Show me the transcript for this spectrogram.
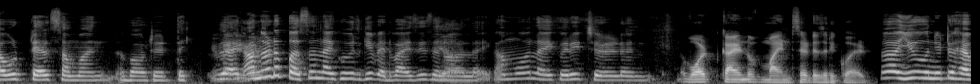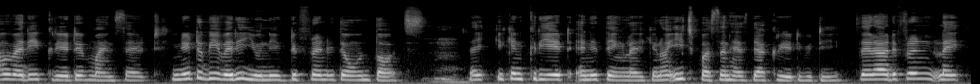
i would tell someone about it like like i'm not a person like who will give advices and all like i'm more like very chilled and What kind of mindset is required? uh, you need to have a very creative mindset. You need to be very unique different with your own thoughts. Like you can create anything like you know each person has their creativity. There are different like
